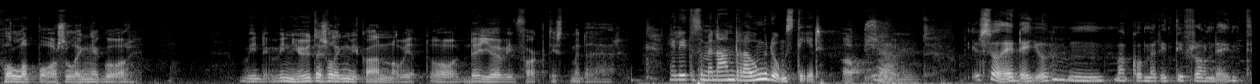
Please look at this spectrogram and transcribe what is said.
hålla på så länge det går. Vi, vi njuter så länge vi kan och, vi, och det gör vi faktiskt med det här. Det är lite som en andra ungdomstid. Absolut. Ja. Så är det ju. Mm, man kommer inte ifrån det inte.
